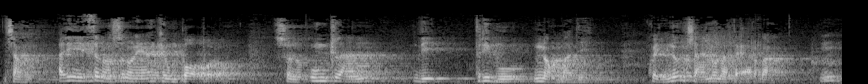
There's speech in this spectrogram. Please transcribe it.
diciamo, all'inizio non sono neanche un popolo, sono un clan di tribù nomadi, quindi non hanno una terra. Mm?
